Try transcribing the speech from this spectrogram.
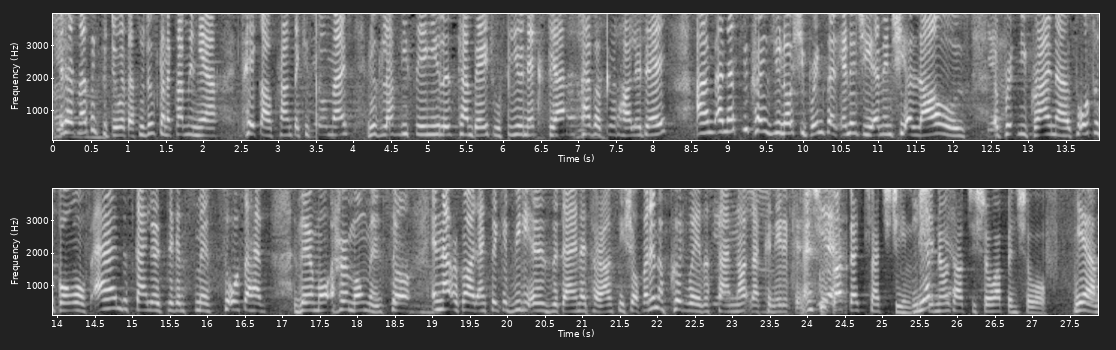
It has nothing to do with us. We're just gonna come in here, take our crown. Thank you so much. It was lovely seeing you, Liz Cambage. We'll see you next year. Have a good holiday. Um, and that's because you know she brings that energy and then she allows Yeah. a Brittney Griner to also go off and the Skylar Diggins Smith to also have their mo- her moment. So in that regard, I think it really is the Diana Taurasi show, but in a good way this time, not like Connecticut. And she's Yeah. got that clutch gene. Yep. She knows how to show up and show off. Yeah.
